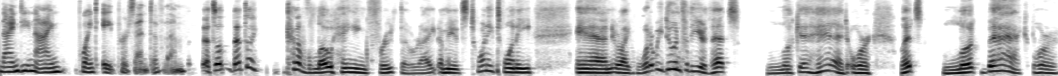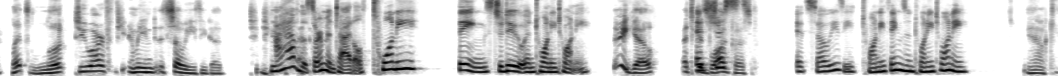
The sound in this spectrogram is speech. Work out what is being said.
99.8% of them. That's a that's like kind of low hanging fruit, though, right? I mean, it's 2020, and you're like, what are we doing for the year? Let's look ahead, or let's look back, or let's look to our. I mean, it's so easy to. to do I have that. the sermon title 20 things to do in 2020. There you go. That's a good It's blog just- post. It's so easy. 20 things in 2020. Yeah, okay.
